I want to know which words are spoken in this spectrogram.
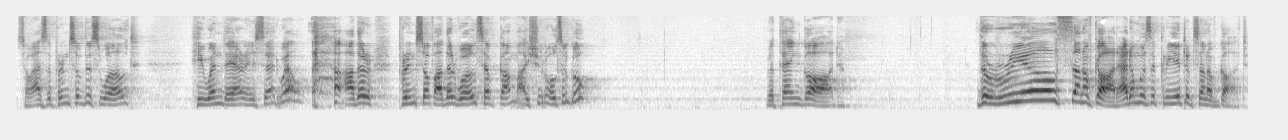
So, as the prince of this world, he went there and he said, Well, other prince of other worlds have come, I should also go. But thank God the real Son of God. Adam was the created Son of God.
